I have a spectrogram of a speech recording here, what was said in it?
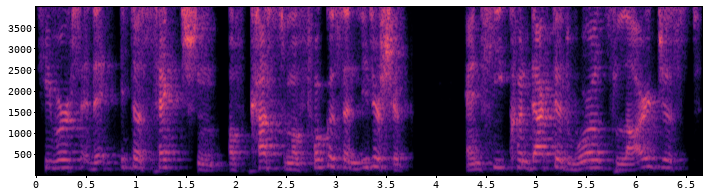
He works at the intersection of customer focus and leadership, and he conducted world's largest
